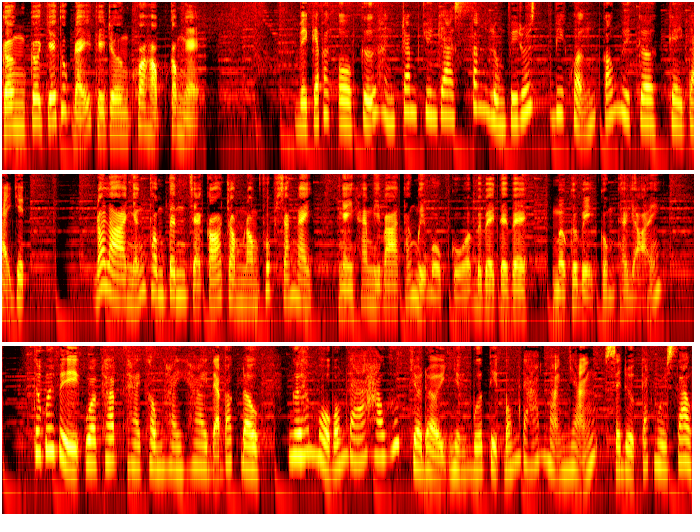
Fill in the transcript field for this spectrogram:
Cần cơ chế thúc đẩy thị trường khoa học công nghệ. WHO cử hàng trăm chuyên gia săn lùng virus, vi khuẩn có nguy cơ gây đại dịch. Đó là những thông tin sẽ có trong 5 phút sáng nay, ngày 23 tháng 11 của BBTV. Mời quý vị cùng theo dõi. Thưa quý vị, World Cup 2022 đã bắt đầu. Người hâm mộ bóng đá háo hức chờ đợi những bữa tiệc bóng đá mãn nhãn sẽ được các ngôi sao,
